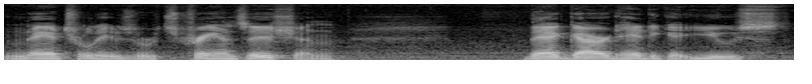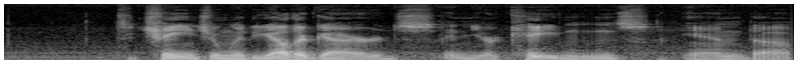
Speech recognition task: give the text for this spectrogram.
naturally as it's transition, that guard had to get used to changing with the other guards and your cadence, and uh,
